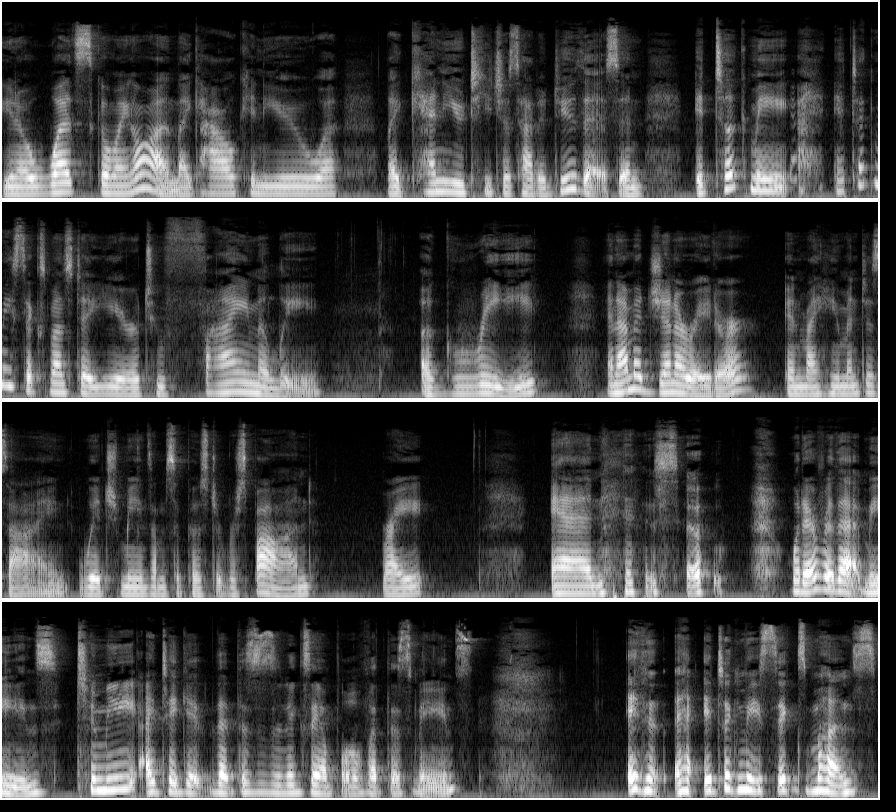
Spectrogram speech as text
You know, what's going on? Like, how can you, like, can you teach us how to do this? And it took me, it took me six months to a year to finally agree. And I'm a generator in my human design, which means I'm supposed to respond, right? And so, whatever that means, to me, I take it that this is an example of what this means. It, it took me six months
